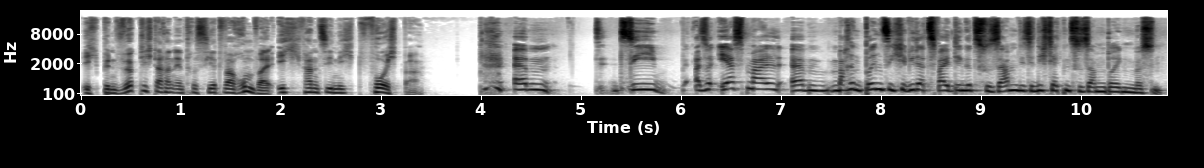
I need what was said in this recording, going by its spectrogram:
Ich bin wirklich daran interessiert, warum, weil ich fand sie nicht furchtbar. Ähm, sie, also erstmal ähm, machen, bringen sich hier wieder zwei Dinge zusammen, die sie nicht hätten zusammenbringen müssen.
